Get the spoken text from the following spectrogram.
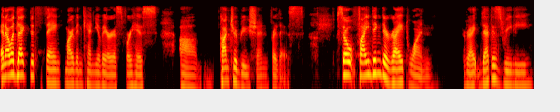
And I would like to thank Marvin Canyaveras for his um, contribution for this. So finding the right one, right? That is really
